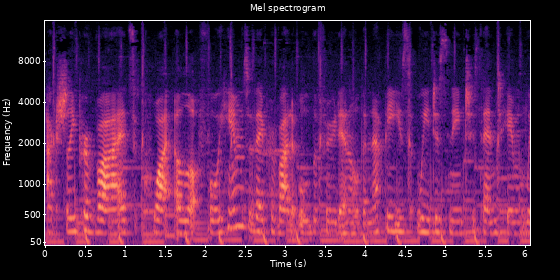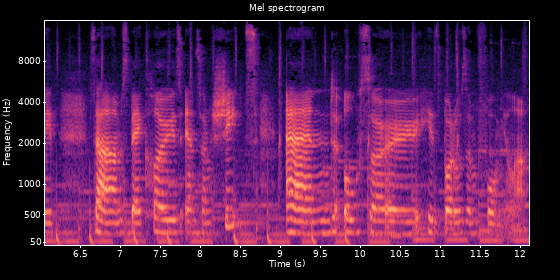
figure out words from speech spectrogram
actually provides quite a lot for him, so they provided all the food and all the nappies. We just need to send him with some spare clothes and some sheets and also his bottles and formula.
